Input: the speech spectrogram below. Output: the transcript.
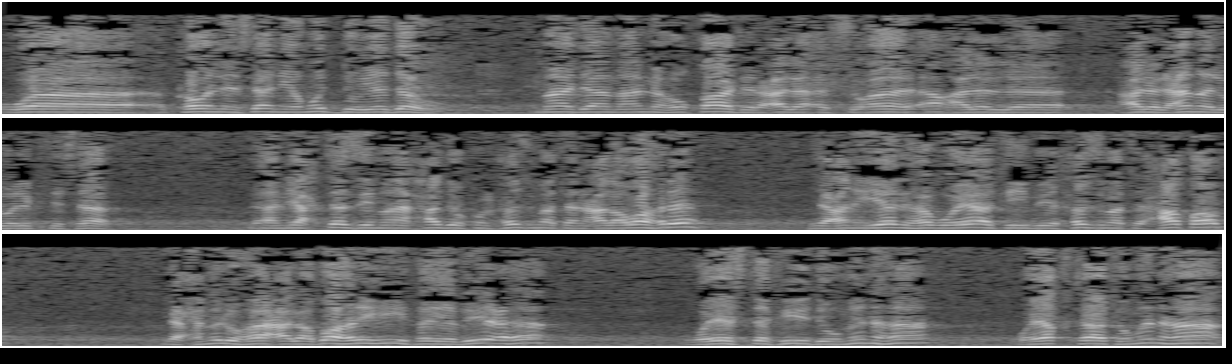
وكون الإنسان يمد يده ما دام أنه قادر على السؤال على على العمل والاكتساب. لأن يحتزم أحدكم حزمة على ظهره يعني يذهب ويأتي بحزمة حطب يحملها على ظهره فيبيعها ويستفيد منها ويقتات منها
